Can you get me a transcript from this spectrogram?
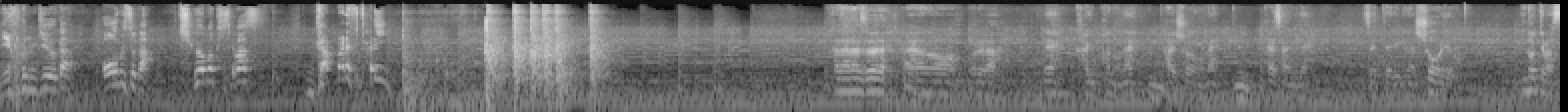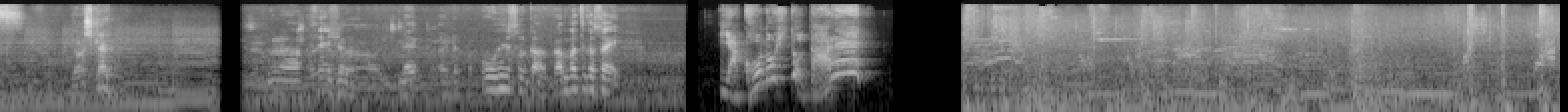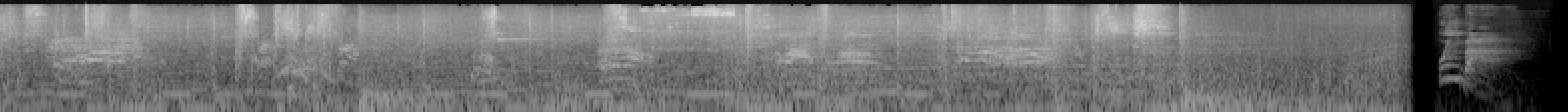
日本中が大晦日注目してます。頑張れ2人。必ず、あの俺らね、海パのね、大将のね、うん。さんにね、絶対的な勝利を祈ってます。よろしく。村選手、ね、応援するか頑張ってください。いやこの人誰？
